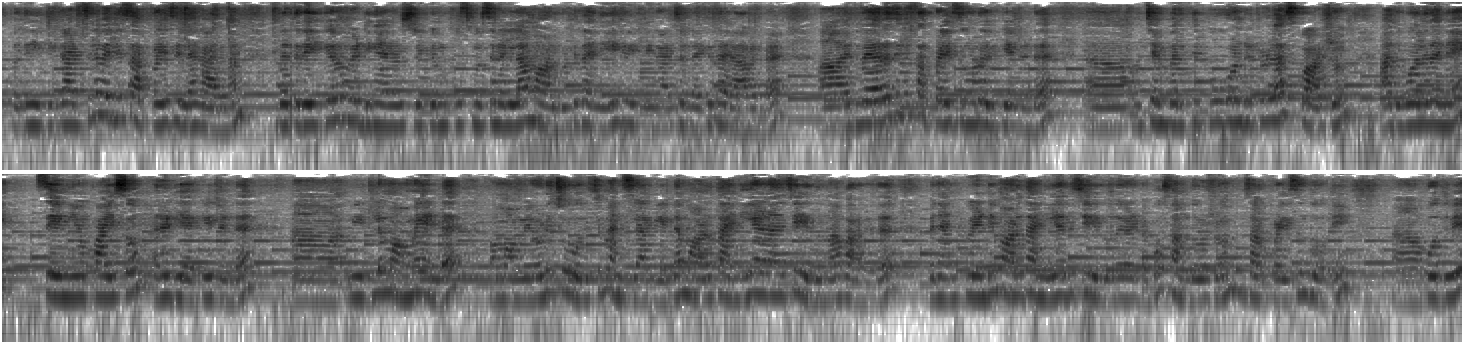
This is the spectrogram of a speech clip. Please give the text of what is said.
അപ്പൊ ഗ്രീറ്റിംഗ് കാർഡ്സിന് വലിയ സർപ്രൈസ് ഇല്ല. കാരണം ബർത്ത്ഡേക്കും വെഡിങ് ആനിവേഴ്സറിക്കും ക്രിസ്മസിനും എല്ലാം മാളുക്കുട്ടി തന്നെ ഗ്രീറ്റിംഗ് കാർഡ്സ് ഉണ്ടാക്കി തരാറുണ്ട്. ഇത് വേറെ ചില സർപ്രൈസും കൂടെ ഒരുക്കിയിട്ടുണ്ട്. ചെമ്പരത്തിപ്പൂ കൊണ്ടിട്ടുള്ള സ്ക്വാഷും അതുപോലെ തന്നെ സേമിയോ പായസവും റെഡിയാക്കിയിട്ടുണ്ട്. വീട്ടിൽ മമ്മയുണ്ട് അപ്പൊ മമ്മയോട് ചോദിച്ച് മനസ്സിലാക്കിയിട്ട് മാൾ തനിയാണ് അത് ചെയ്തെന്നാ പറഞ്ഞത്. അപ്പൊ ഞങ്ങൾക്ക് വേണ്ടി മാൾ തനിയെ അത് ചെയ്തു എന്ന് കേട്ടപ്പോൾ സന്തോഷവും സർപ്രൈസും തോന്നി. പൊതുവെ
